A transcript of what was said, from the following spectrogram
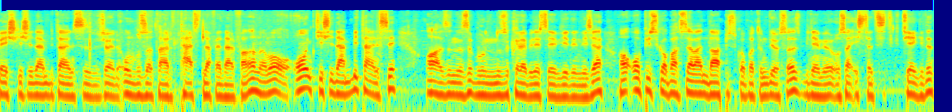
5 kişiden bir tanesi şöyle omuz atar ters laf eder falan ama o 10 kişiden bir tanesi ağzınızı burnunuzu kırabilir sevgili dinleyiciler. Ha o psikopatsa ben daha psikopatım diyorsanız bilemiyorum o zaman istatistikçiye gidin.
